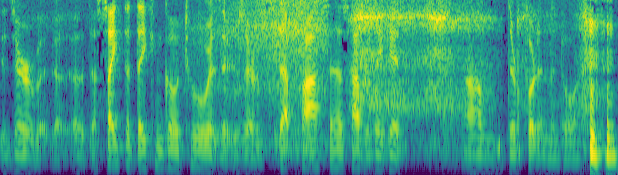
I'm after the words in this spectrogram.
is there a, a, a site that they can go to, or is, it, is there a step process? How do they get um, their foot in the door?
